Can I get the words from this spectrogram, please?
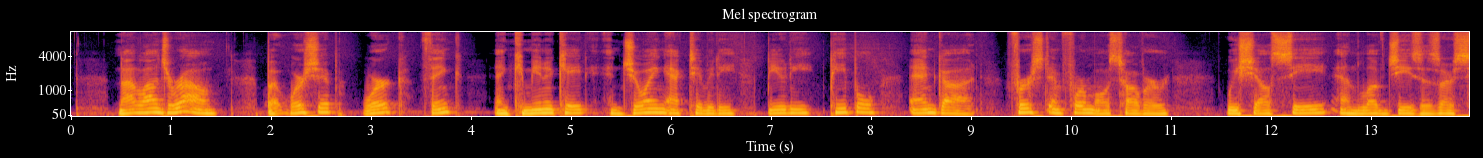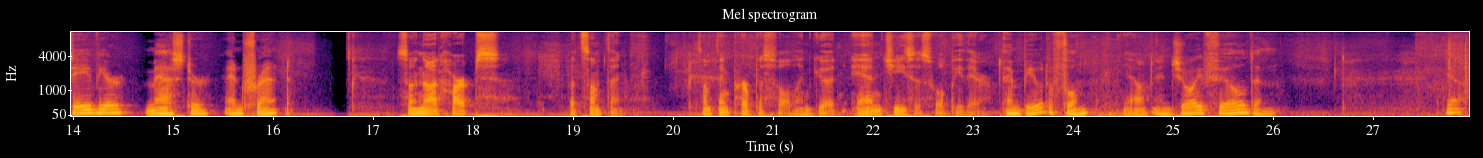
Not lounge around, but worship, work, think, and communicate, enjoying activity, beauty, people, and God. First and foremost, however, we shall see and love Jesus, our Savior, Master, and friend. So, not harps, but something something purposeful and good, and Jesus will be there. And beautiful. Yeah. And joy filled and yeah.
